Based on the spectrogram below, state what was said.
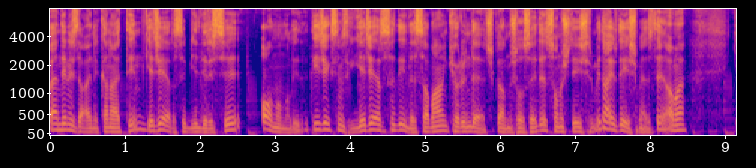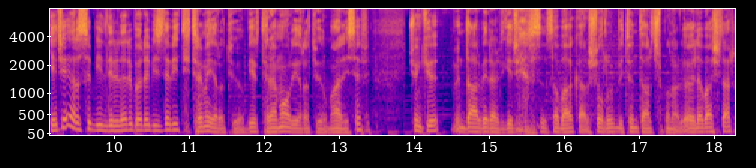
Bendeniz de aynı kanaatteyim. Gece yarısı bildirisi olmamalıydı. Diyeceksiniz ki gece yarısı değil de sabahın köründe açıklanmış olsaydı sonuç değişir miydi? Hayır değişmezdi ama gece yarısı bildirileri böyle bizde bir titreme yaratıyor. Bir tremor yaratıyor maalesef. Çünkü darbeler gece yarısı sabaha karşı olur. Bütün tartışmalar öyle başlar.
